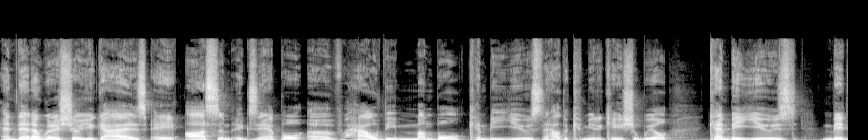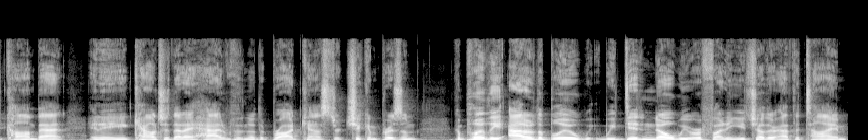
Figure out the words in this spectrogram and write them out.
And then I'm going to show you guys a awesome example of how the mumble can be used and how the communication wheel can be used mid combat in an encounter that I had with another broadcaster, Chicken Prism completely out of the blue. We, we, didn't know we were fighting each other at the time,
